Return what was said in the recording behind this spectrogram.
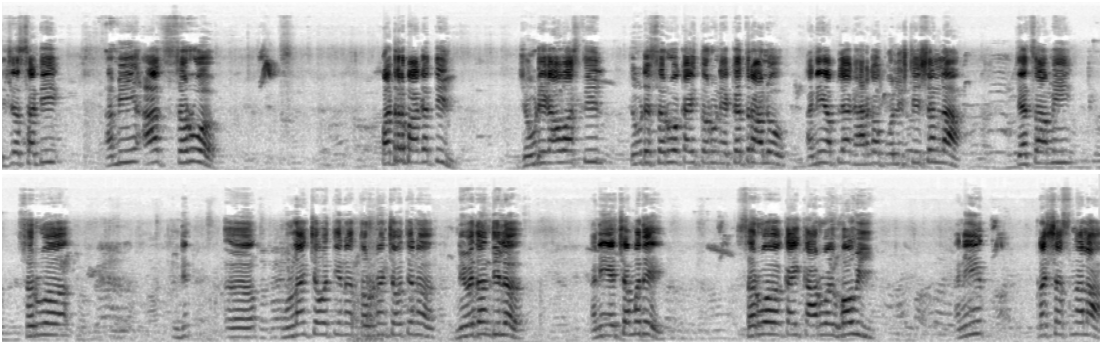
याच्यासाठी आम्ही आज सर्व पठार भागातील जेवढी गावं असतील तेवढे सर्व काही तरुण एकत्र आलो आणि आपल्या घारगाव पोलीस स्टेशनला त्याचा आम्ही सर्व मुलांच्या वतीनं तरुणांच्या वतीनं निवेदन दिलं आणि याच्यामध्ये सर्व काही कारवाई व्हावी आणि प्रशासनाला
